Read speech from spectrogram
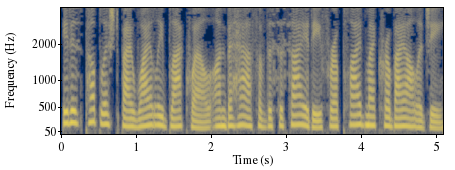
It is published by Wiley Blackwell on behalf of the Society for Applied Microbiology.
